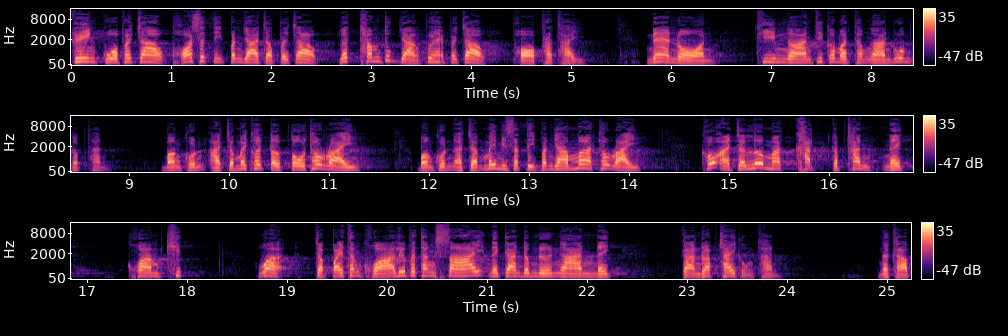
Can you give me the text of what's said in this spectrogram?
เกรงกลัวพระเจ้า ขอสติปัญญาจากพระเจ้า และทำทุกอย่างเพื่อให้พระเจ้าพอพระทยัยแน่นอนทีมงานที่เข้ามาทำงานร่วมกับท่าน บางคนอาจจะไม่ค่อยเติบโตเท่าไหร่บางคนอาจจะไม่มีสติปัญญามากเท่าไหร่เขาอาจจะเริ่มมาขัดกับท่านในความคิดว่าจะไปทางขวาหรือไปทางซ้ายในการดำเนินงานใน การรับใช้ของท่านนะครับ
